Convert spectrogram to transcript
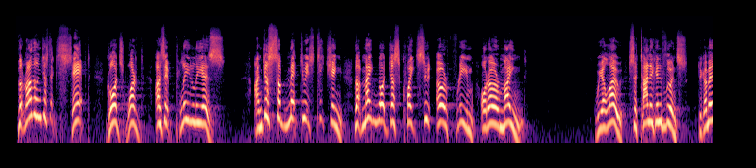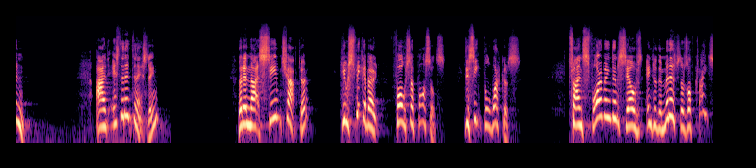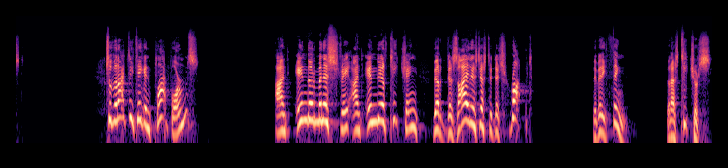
That rather than just accept God's word as it plainly is, and just submit to its teaching that might not just quite suit our frame or our mind, we allow satanic influence to come in. And isn't it interesting that in that same chapter, he'll speak about false apostles, deceitful workers, transforming themselves into the ministers of Christ. So they're actually taking platforms and in their ministry and in their teaching, their desire is just to disrupt the very thing that as teachers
